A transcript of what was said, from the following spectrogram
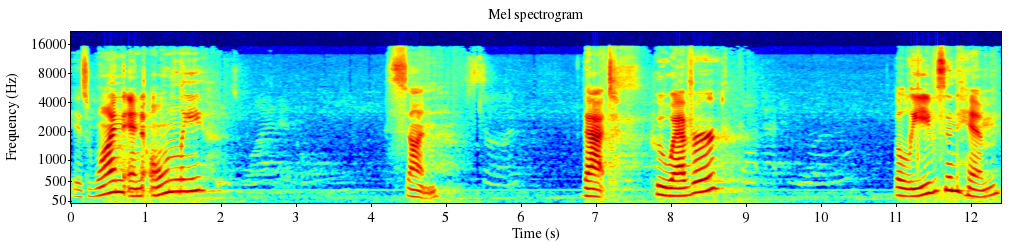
his one and only Son, that whoever believes in him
